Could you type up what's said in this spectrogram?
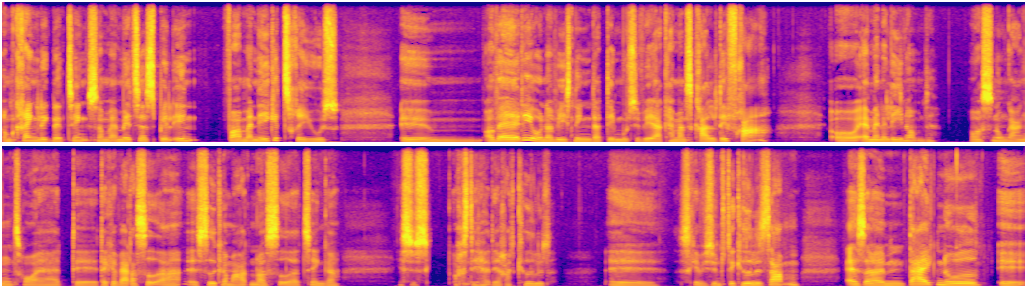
omkringliggende ting, som er med til at spille ind, for at man ikke trives? Øhm, og hvad er det i undervisningen, der demotiverer? Kan man skralde det fra? Og er man alene om det? Også nogle gange tror jeg, at øh, der kan være, der sidder, øh, sidekammeraten også sidder og tænker, jeg synes også, det her det er ret kedeligt. Øh, skal vi synes, det er kedeligt sammen? Altså, øh, der er ikke noget øh,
